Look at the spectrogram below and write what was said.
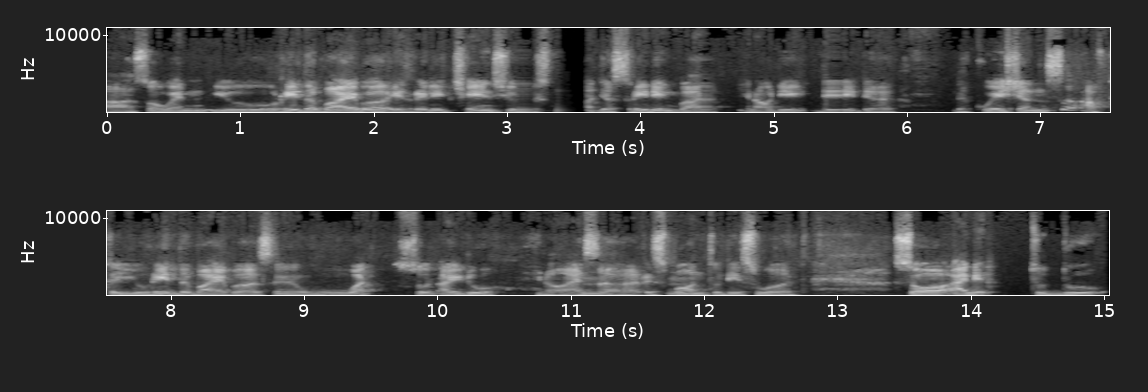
Uh, so when you read the Bible, it really changes you. It's not just reading, but you know the the the, the questions after you read the Bible. So what should I do? You know, as mm. a response mm. to this word. So I need to do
